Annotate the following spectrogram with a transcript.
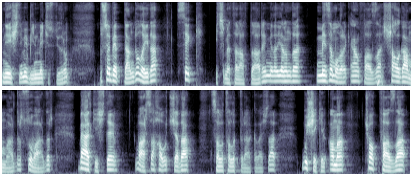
Ne içtiğimi bilmek istiyorum. Bu sebepten dolayı da sek içme taraftarıyım. Ya da yanında mezem olarak en fazla şalgam vardır, su vardır. Belki işte varsa havuç ya da salatalıktır arkadaşlar. Bu şekil ama çok fazla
